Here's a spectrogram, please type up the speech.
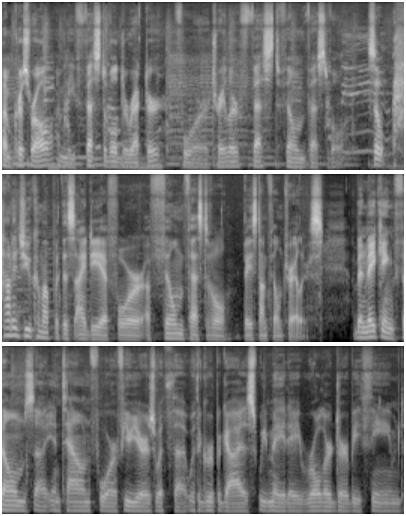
So I'm Chris Rawl. I'm the festival director for Trailer Fest Film Festival. So, how did you come up with this idea for a film festival based on film trailers? I've been making films uh, in town for a few years with uh, with a group of guys. We made a roller derby themed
